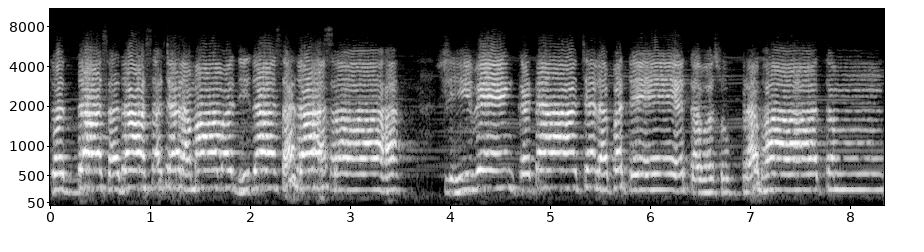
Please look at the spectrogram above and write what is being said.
त्वद्दासदास चरमावधिदासदासाः श्रीवेङ्कटाचलपते तव सुप्रभातम्।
